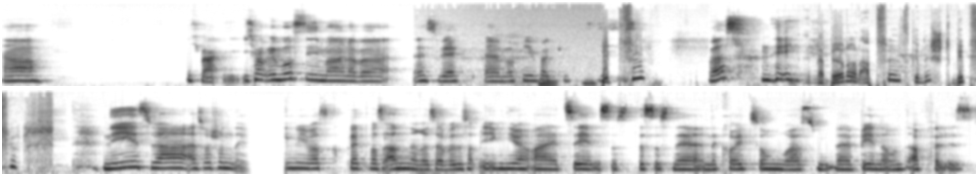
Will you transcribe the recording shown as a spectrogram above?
Ah. Ich war, ich hab, ich wusste ihn mal, aber es wäre, ähm, auf jeden Fall gibt Bipfel? Was? Nee. In der Birne und Apfel ist gemischt? Bipfel? Nee, es war, es war schon irgendwie was komplett was anderes, aber das hat mir irgendwie mal erzählt, dass das, dass das eine, eine Kreuzung aus äh, Birne und Apfel ist.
